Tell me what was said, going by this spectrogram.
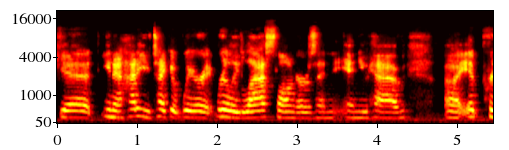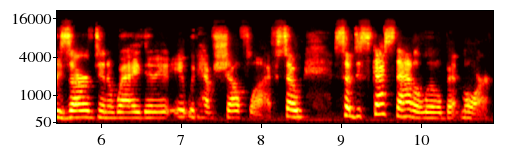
get, you know, how do you take it where it really lasts longer and and you have uh, it preserved in a way that it, it would have shelf life. So so discuss that a little bit more.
